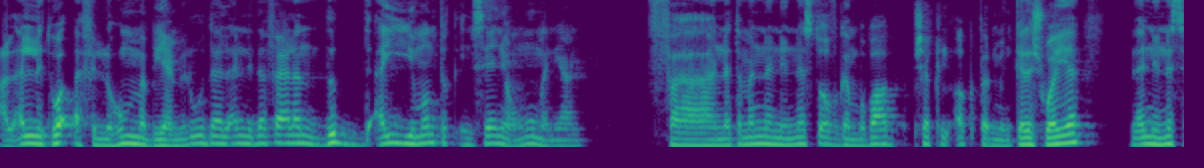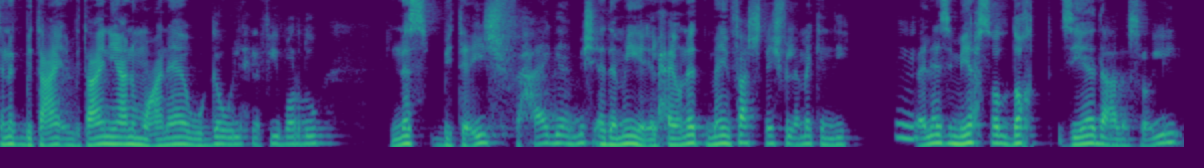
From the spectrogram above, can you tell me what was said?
على الأقل توقّف اللي هم بيعملوه ده، لأن ده فعلًا ضد أي منطق إنساني عمومًا يعني. فنتمنى إن الناس تقف جنب بعض بشكل أكتر من كده شوية، لأن الناس هناك بتعا بتعاني يعني معاناة، والجو اللي إحنا فيه برضه الناس بتعيش في حاجة مش آدمية، الحيوانات ما ينفعش تعيش في الأماكن دي، إمم. فلازم يحصل ضغط زيادة على إسرائيل،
